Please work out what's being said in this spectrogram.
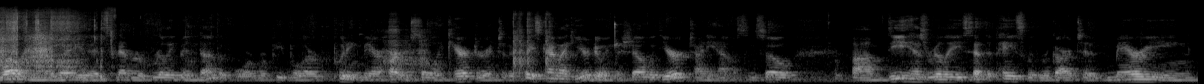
dwelling in a way that's never really been done before, where people are putting their heart and soul and character into their place, kind of like you're doing, Michelle, with your tiny house. And so, um, Dee has really set the pace with regard to marrying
